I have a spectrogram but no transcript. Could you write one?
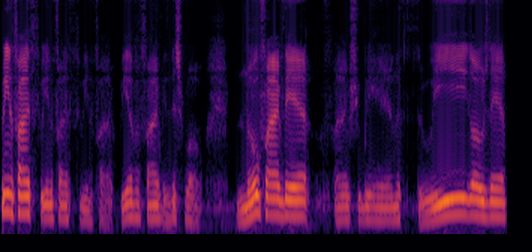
3 and 5, 3 and 5, 3 and 5. We have a 5 in this row. No 5 there. 5 should be here, and the 3 goes there.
